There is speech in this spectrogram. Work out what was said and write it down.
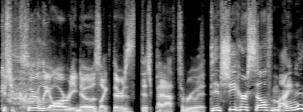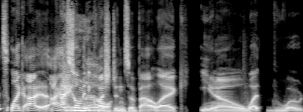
Because she clearly already knows like there's this path through it. Did she herself mine it? Like I, I had I so many know. questions about like you know what, what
